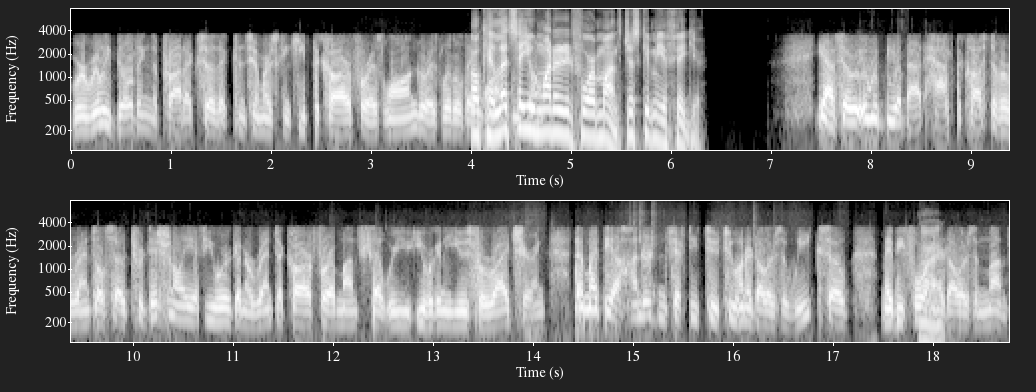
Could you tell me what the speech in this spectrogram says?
we're really building the product so that consumers can keep the car for as long or as little they okay, want. let's say you wanted it for a month. Just give me a figure. Yeah, so it would be about half the cost of a rental. So traditionally, if you were going to rent a car for a month that we, you were going to use for ride sharing, that might be 150 to 200 dollars a week. So maybe 400 dollars right. a month.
